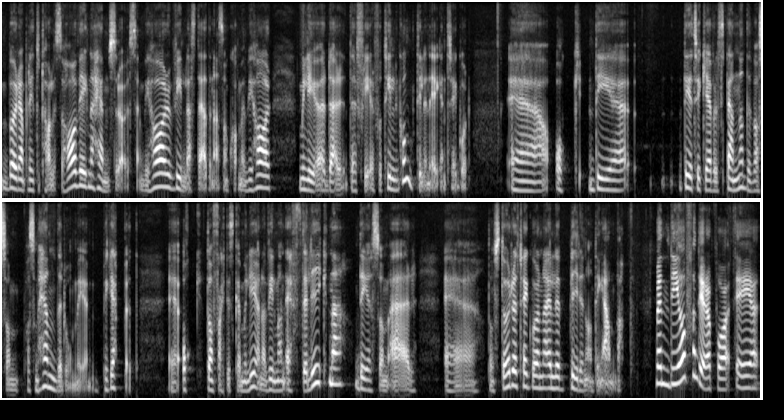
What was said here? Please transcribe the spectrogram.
början på 90-talet så har vi egna hemsrörelsen, vi har villastäderna som kommer, vi har miljöer där, där fler får tillgång till en egen trädgård. Eh, och det, det tycker jag är väldigt spännande vad som, vad som händer då med begreppet. Eh, och de faktiska miljöerna. Vill man efterlikna det som är eh, de större trädgårdarna eller blir det någonting annat? Men det jag funderar på är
